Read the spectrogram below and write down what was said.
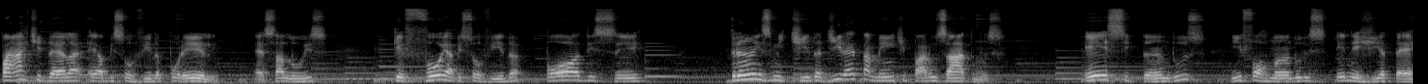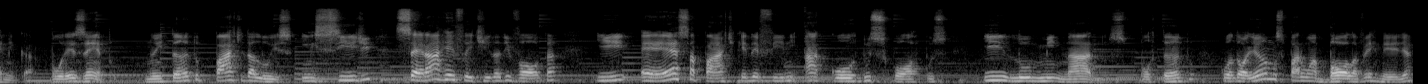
parte dela é absorvida por ele. Essa luz que foi absorvida pode ser transmitida diretamente para os átomos, excitando-os e formando-lhes energia térmica, por exemplo. No entanto, parte da luz incide, será refletida de volta e é essa parte que define a cor dos corpos iluminados. Portanto, quando olhamos para uma bola vermelha,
